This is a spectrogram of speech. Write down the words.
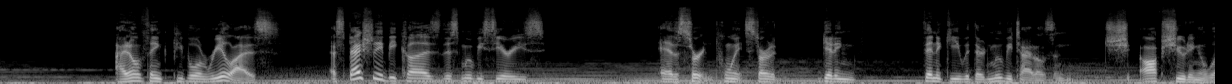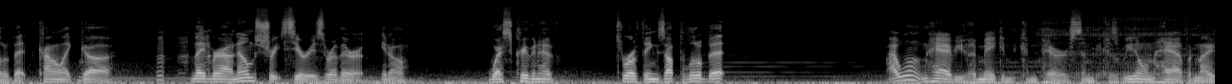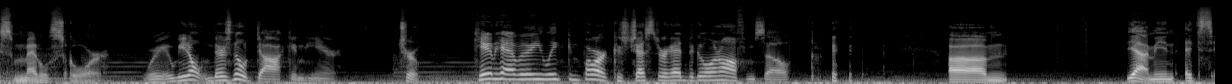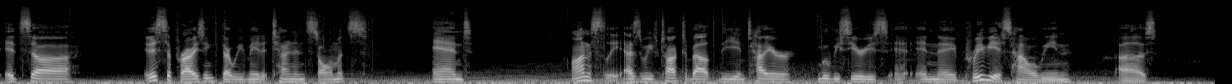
I don't think people realize, especially because this movie series, at a certain point, started getting finicky with their movie titles and sh- offshooting a little bit, kind of like. Uh, Nightmare on Elm Street series where they're, you know, Wes Craven had throw things up a little bit. I won't have you making the comparison because we don't have a nice metal score. We we don't. There's no Dokken here. True. Can't have any Linkin Park because Chester had to go going off himself. Um yeah, I mean, it's it's uh it is surprising that we've made it 10 installments. And honestly, as we've talked about the entire movie series in the previous Halloween uh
